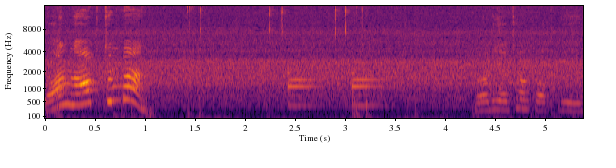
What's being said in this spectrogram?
Lan ne yaptım ben? Bari yatak atlıyorum.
